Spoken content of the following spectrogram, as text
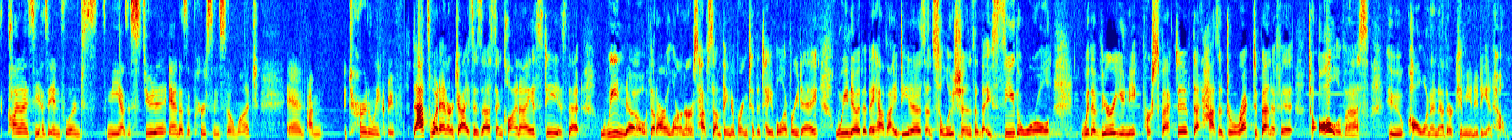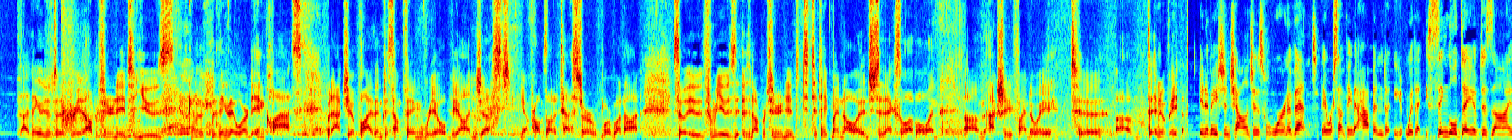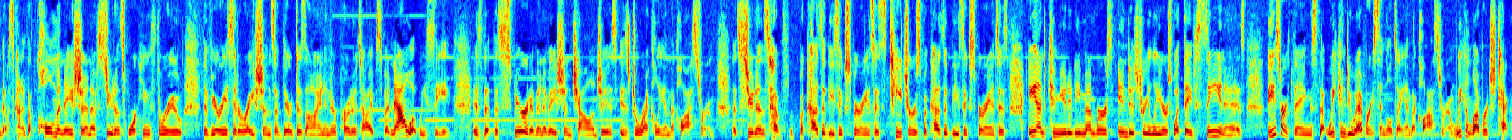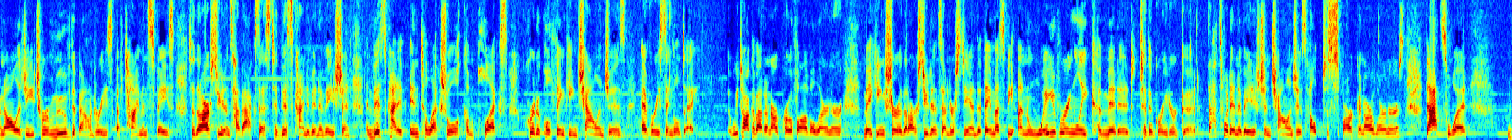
Klein ISD has influenced me as a student and as a person so much, and I'm eternally grateful. That's what energizes us in Klein ISD is that we know that our learners have something to bring to the table every day. We know that they have ideas and solutions and they see the world with a very unique perspective that has a direct benefit to all of us who call one another community and home. I think it was just a great opportunity to use kind of the things I learned in class, but actually apply them to something real beyond just you know, problems on a test or, or whatnot. So it, for me, it was, it was, an opportunity to, to, take my knowledge to the next level and um, actually find a way to, um, to innovate. Innovation challenges were an event. They were something that happened with a single day of design that was kind of the culmination of students working through the various iterations of their design and their prototypes. But now what we see is that the spirit of innovation challenges is directly in the classroom. That students have, because of these experiences, teachers, because of these experiences, and community members, industry leaders, what they've seen is these are things that we can do every single day in the classroom. We can leverage technology to remove the boundaries of time and space so that our students have access to this kind of innovation and this kind of intellectual, complex, critical thinking challenges every single day. We talk about in our profile of a learner making sure that our students understand that they must be unwaveringly committed to the greater good. That's what innovation challenges help to spark in our learners. That's what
